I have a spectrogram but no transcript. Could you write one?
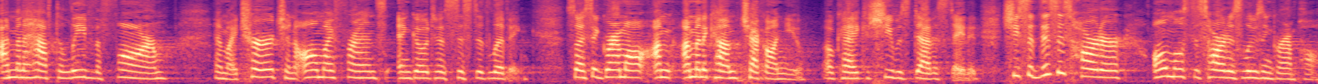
I'm going to have to leave the farm and my church and all my friends and go to assisted living. So I said, Grandma, I'm, I'm going to come check on you, okay? Because she was devastated. She said, this is harder, almost as hard as losing Grandpa,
